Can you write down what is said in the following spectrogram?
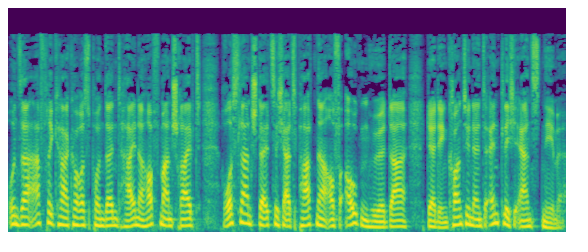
Unser Afrika-Korrespondent Heine Hoffmann schreibt, Russland stellt sich als Partner auf Augenhöhe dar, der den Kontinent endlich ernst nehme.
